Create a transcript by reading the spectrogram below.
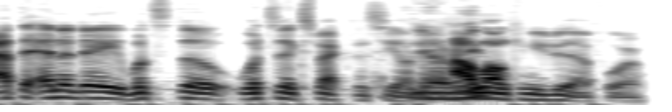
at the end of the day, what's the what's the expectancy on Yeah, that? I How mean- long can you do that for?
